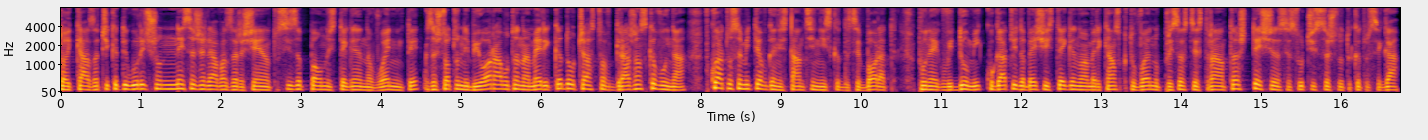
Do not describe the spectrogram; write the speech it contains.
Той каза, че категорично не съжалява за решението си за пълно изтегляне на военните, защото не било работа на Америка да участва в гражданска война, в която самите афганистанци не искат да се борят. По негови думи, когато и да беше изтеглено американското военно присъствие в страната, щеше да се случи същото като сега.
